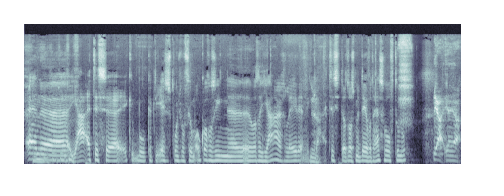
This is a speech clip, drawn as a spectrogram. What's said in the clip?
En eh, ja, het is... eh, ik, bedoel, ik heb die eerste SpongeBob film ook al gezien, eh, wat een jaren geleden. En ik, Ja. ja. het is, dat was met David Hasselhoff toen nog. Ja, ja, ja.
